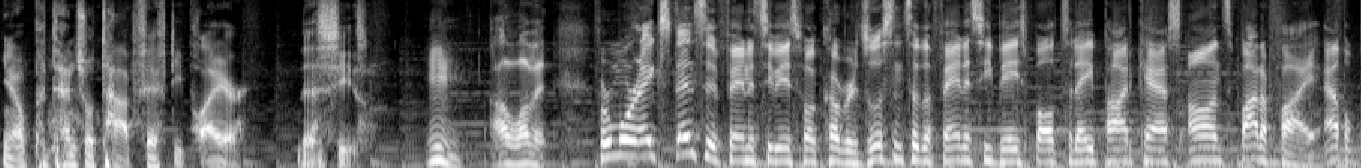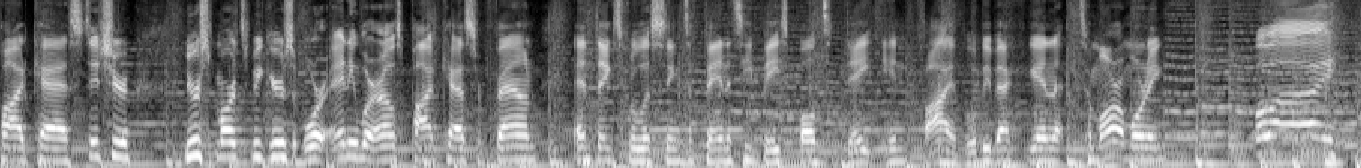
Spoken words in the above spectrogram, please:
you know, potential top 50 player this season. Mm, I love it. For more extensive fantasy baseball coverage, listen to the Fantasy Baseball Today podcast on Spotify, Apple Podcasts, Stitcher, your smart speakers, or anywhere else podcasts are found. And thanks for listening to Fantasy Baseball Today in 5. We'll be back again tomorrow morning. Bye bye.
